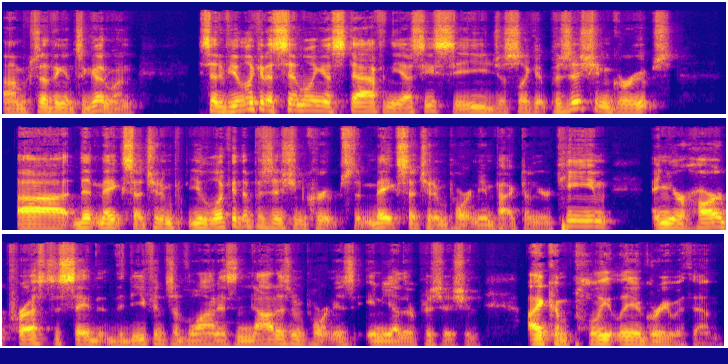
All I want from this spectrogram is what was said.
um, because i think it's a good one. He said if you look at assembling a staff in the sec you just look at position groups uh, that make such an you look at the position groups that make such an important impact on your team and you're hard pressed to say that the defensive line is not as important as any other position. I completely agree with them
